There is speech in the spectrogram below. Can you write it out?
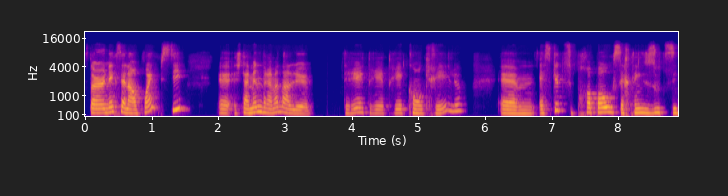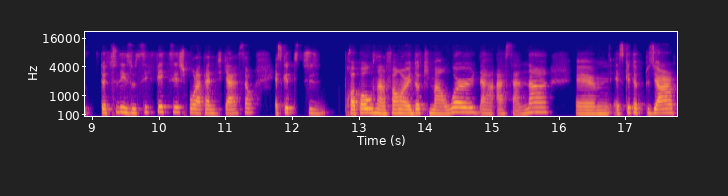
c'est un excellent point. Puis si je t'amène vraiment dans le très, très, très concret, est-ce que tu proposes certains outils? As-tu des outils fétiches pour la planification? Est-ce que tu, propose, dans le fond, un document Word à, Asana? Euh, est-ce que tu as plusieurs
